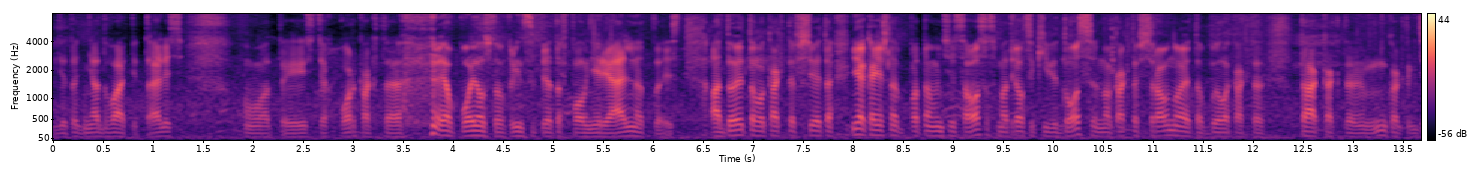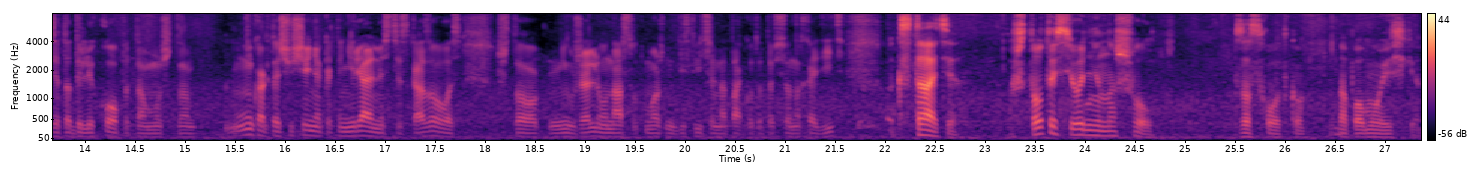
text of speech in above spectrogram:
где-то дня два питались, вот, и с тех пор как-то я понял, что, в принципе, это вполне реально, то есть, а до этого как-то все это, я, конечно, потом интересовался, смотрел такие видосы, но как-то все равно это было как-то так, как-то, ну, как-то где-то далеко, потому что, ну, как-то ощущение как-то нереальности сказывалось, что неужели у нас вот можно действительно так вот это все находить, Кстати, что ты сегодня нашел? за сходку на помоечке?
